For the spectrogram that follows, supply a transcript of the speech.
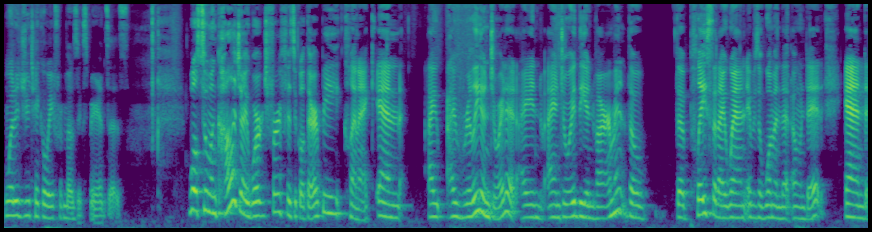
What did you take away from those experiences? Well, so in college, I worked for a physical therapy clinic and I, I really enjoyed it. I, I enjoyed the environment, though the place that I went, it was a woman that owned it. And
